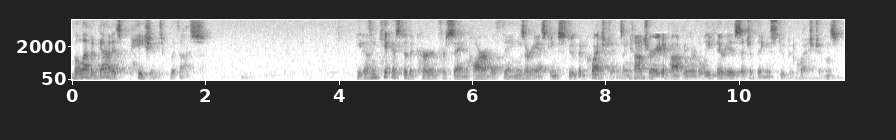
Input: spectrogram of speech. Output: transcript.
Beloved, God is patient with us. He doesn't kick us to the curb for saying horrible things or asking stupid questions. And contrary to popular belief, there is such a thing as stupid questions.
